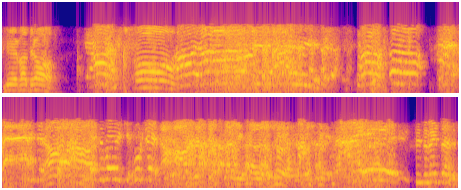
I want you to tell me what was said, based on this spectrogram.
Nu är det bara att dra. Ja! Åh! Aj, aj! Göteborg, fortsätt! Ja, det ska inte kalla det. Nej! Finns det inte?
